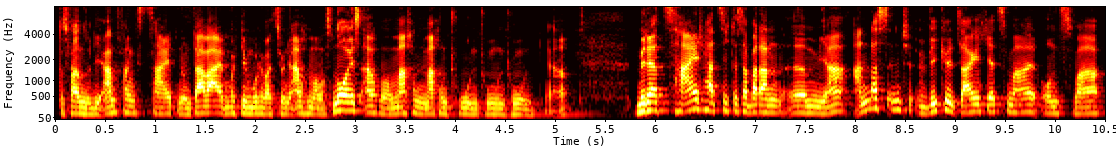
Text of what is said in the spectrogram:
Das waren so die Anfangszeiten und da war einfach die Motivation, einfach mal was Neues, einfach mal machen, machen, tun, tun, tun. Ja. Mit der Zeit hat sich das aber dann ähm, ja, anders entwickelt, sage ich jetzt mal. Und zwar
